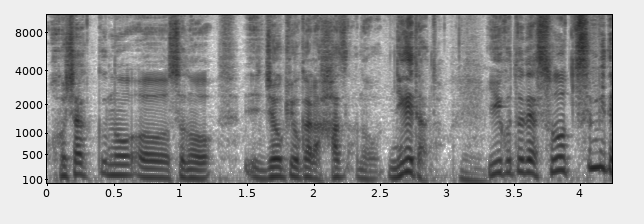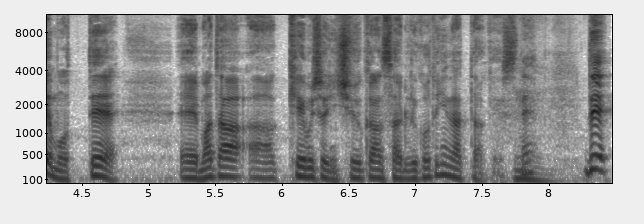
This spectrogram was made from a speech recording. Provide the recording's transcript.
保釈のその状況からはあの逃げたということで、うん、その罪でもって、えー、また刑務所に収監されることになったわけですね。うん、で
